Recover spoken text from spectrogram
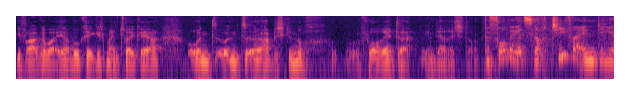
Die Frage war eher, wo kriege ich mein Zeug her und, und äh, habe ich genug Vorräte in der Richtung. Bevor wir jetzt noch tiefer in die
